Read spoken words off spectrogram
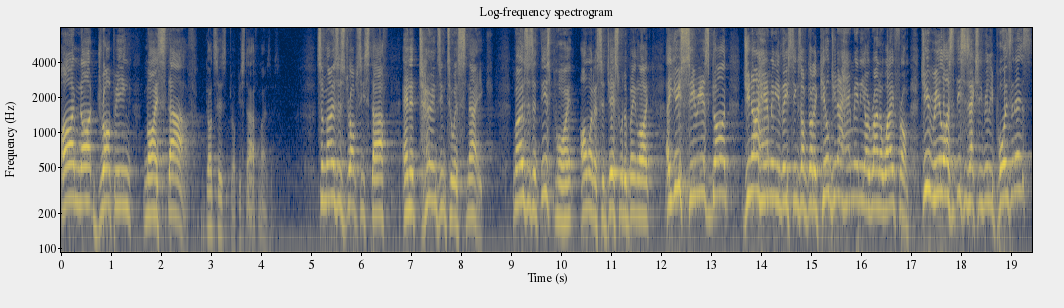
I'm not dropping my staff. God says, Drop your staff, Moses. So Moses drops his staff and it turns into a snake. Moses, at this point, I want to suggest, would have been like, Are you serious, God? Do you know how many of these things I've got to kill? Do you know how many I run away from? Do you realize that this is actually really poisonous?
